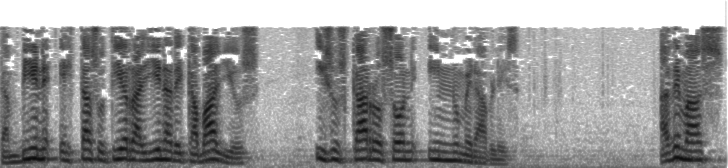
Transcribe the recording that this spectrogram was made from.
También está su tierra llena de caballos, y sus carros son innumerables. Además,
